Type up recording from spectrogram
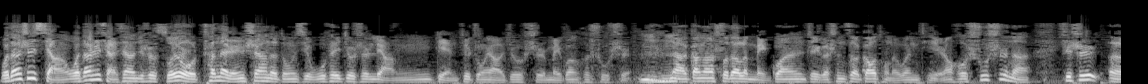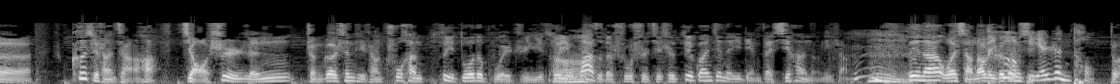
我当时想，我当时想象就是所有穿在人身上的东西，无非就是两点最重要，就是美观和舒适。嗯那刚刚说到了美观这个深色高筒的问题，然后舒适呢，其实呃。科学上讲哈，脚是人整个身体上出汗最多的部位之一，所以啊袜子的舒适其实最关键的一点在吸汗能力上。嗯所以呢，我想到了一个东西，特别认同。对，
